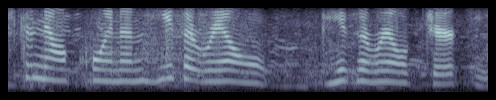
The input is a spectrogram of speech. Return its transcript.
Mr. Nell Quinnan, he's a real, he's a real jerky.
